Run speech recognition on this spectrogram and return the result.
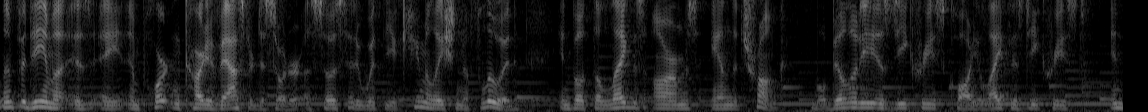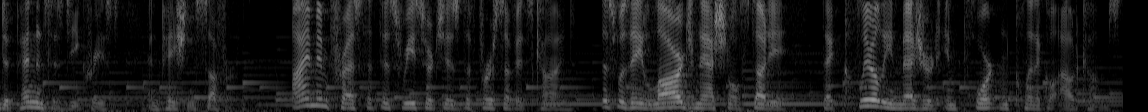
Lymphedema is an important cardiovascular disorder associated with the accumulation of fluid in both the legs, arms, and the trunk. Mobility is decreased, quality of life is decreased, independence is decreased, and patients suffer. I'm impressed that this research is the first of its kind. This was a large national study that clearly measured important clinical outcomes.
